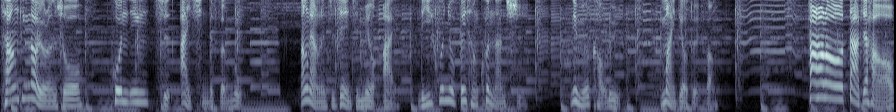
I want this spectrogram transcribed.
常听到有人说，婚姻是爱情的坟墓。当两人之间已经没有爱，离婚又非常困难时，你有没有考虑卖掉对方？Hello，大家好，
